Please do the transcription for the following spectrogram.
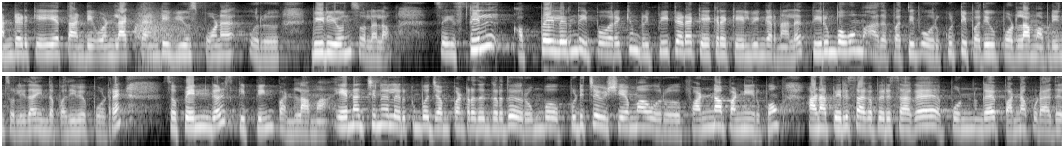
ஹண்ட்ரட் கேயை தாண்டி ஒன் லேக் தாண்டி வியூஸ் போன ஒரு வீடியோன்னு சொல்லலாம். ஸோ ஸ்டில் அப்பையிலேருந்து இப்போ வரைக்கும் ரிப்பீட்டடாக கேட்குற கேள்விங்கிறனால திரும்பவும் அதை பற்றி ஒரு குட்டி பதிவு போடலாம் அப்படின்னு சொல்லி தான் இந்த பதிவே போடுறேன். ஸோ பெண்கள் ஸ்கிப்பிங் பண்ணலாமா? ஏன்னா சின்னல இருக்கும்போது ஜம்ப் பண்ணுறதுங்கிறது ரொம்ப பிடிச்ச விஷயமா ஒரு ஃபன்னாக பண்ணியிருப்போம். ஆனால் பெருசாக பெருசாக பொண்ணுங்க பண்ணக்கூடாது.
